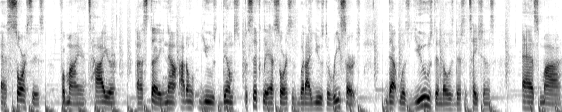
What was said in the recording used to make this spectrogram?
as sources for my entire uh, study. Now, I don't use them specifically as sources, but I use the research that was used in those dissertations as my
